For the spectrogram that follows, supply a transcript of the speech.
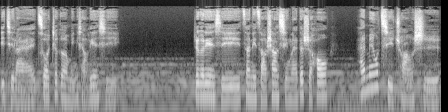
一起来做这个冥想练习。这个练习在你早上醒来的时候，还没有起床时，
